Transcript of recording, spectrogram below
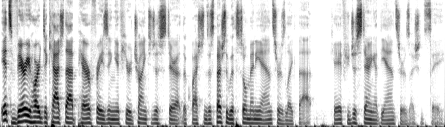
It's very hard to catch that paraphrasing if you're trying to just stare at the questions, especially with so many answers like that. Okay, if you're just staring at the answers, I should say.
